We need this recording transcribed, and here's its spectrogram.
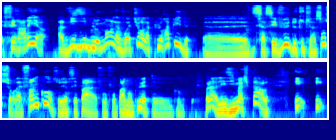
Ferrari a, visiblement la voiture la plus rapide. Euh, ça s'est vu de toute façon sur la fin de course. Je veux dire, c'est pas, faut, pas non plus être, euh, voilà, les images parlent. Et, et,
